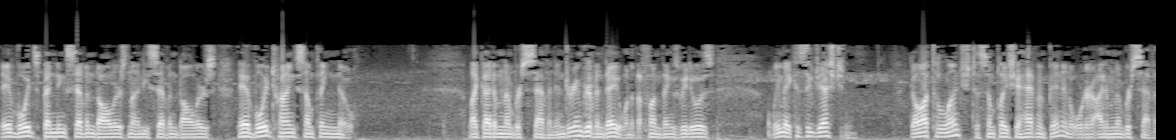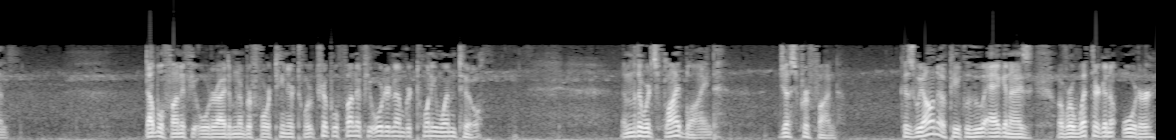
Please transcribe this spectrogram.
They avoid spending $7, $97. They avoid trying something new. Like item number seven. In Dream Driven Day, one of the fun things we do is we make a suggestion. Go out to lunch to someplace you haven't been and order item number seven. Double fun if you order item number 14 or tw- triple fun if you order number 21 too. In other words, fly blind just for fun. Because we all know people who agonize over what they're going to order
